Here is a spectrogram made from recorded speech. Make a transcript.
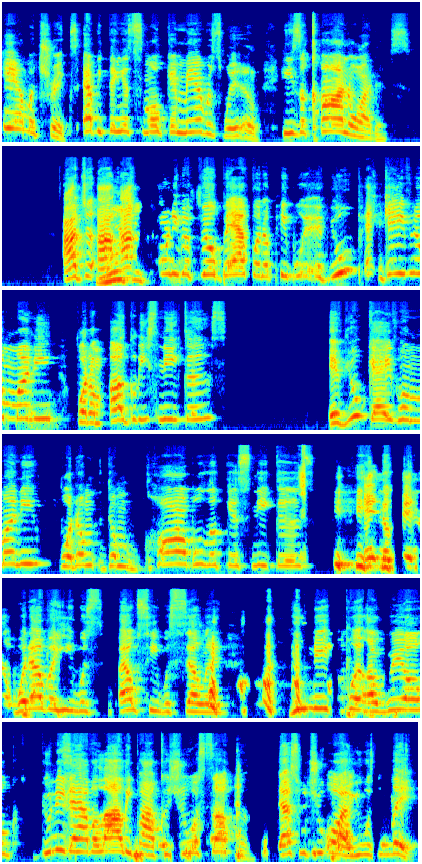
Camera tricks, everything is smoke and mirrors with him. He's a con artist. I just I, I, don't even feel bad for the people. If you gave him money for them ugly sneakers, if you gave him money for them them horrible looking sneakers and, the, and the, whatever he was else he was selling, you need to put a real. You need to have a lollipop because you a sucker. That's what you are. You was a lick.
